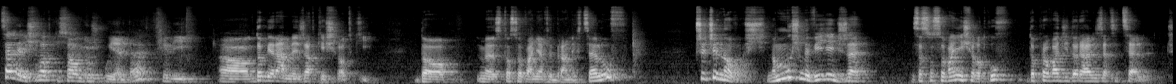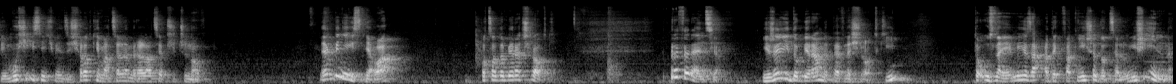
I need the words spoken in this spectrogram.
Cele i środki są już ujęte, czyli e, dobieramy rzadkie środki do stosowania wybranych celów. Przyczynowość. No musimy wiedzieć, że zastosowanie środków doprowadzi do realizacji celu, czyli musi istnieć między środkiem a celem relacja przyczynowa. Jakby nie istniała, po co dobierać środki? Preferencja. Jeżeli dobieramy pewne środki, to uznajemy je za adekwatniejsze do celu niż inne.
